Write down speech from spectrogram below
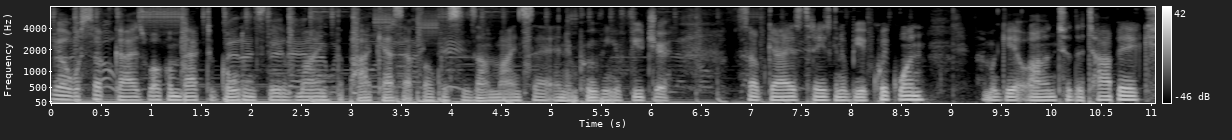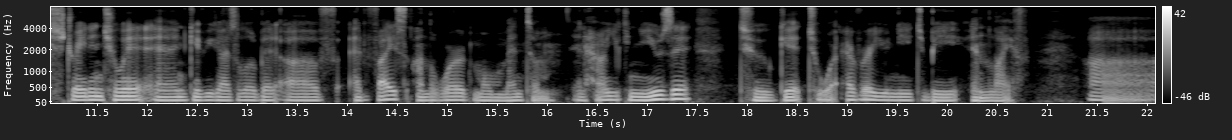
Yo, what's up, guys? Welcome back to Golden State of Mind, the podcast that focuses on mindset and improving your future. What's up, guys? Today's going to be a quick one. I'm going to get on to the topic, straight into it, and give you guys a little bit of advice on the word momentum and how you can use it to get to wherever you need to be in life. Uh,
